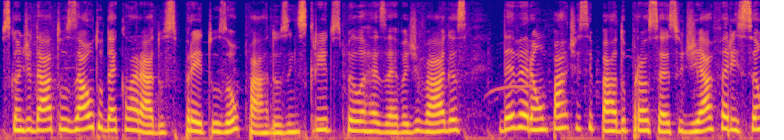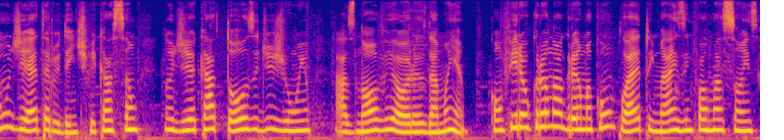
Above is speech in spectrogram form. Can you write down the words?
Os candidatos autodeclarados pretos ou pardos inscritos pela reserva de vagas deverão participar do processo de aferição de heteroidentificação no dia 14 de junho, às 9 horas da manhã. Confira o cronograma completo e mais informações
